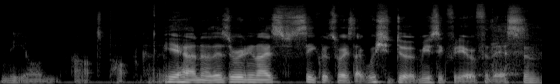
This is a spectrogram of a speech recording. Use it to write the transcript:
neon art pop kind of. Yeah, no, there's a really nice sequence where he's like, we should do a music video for this. And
